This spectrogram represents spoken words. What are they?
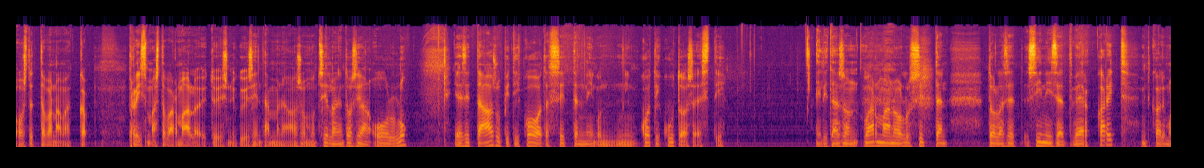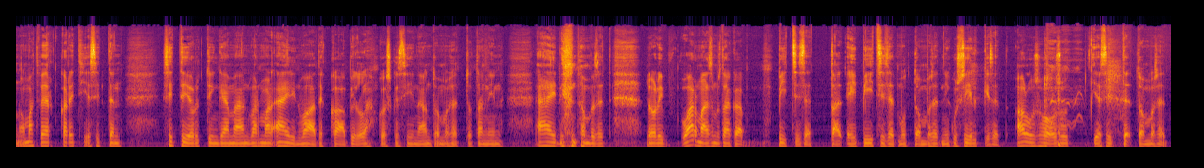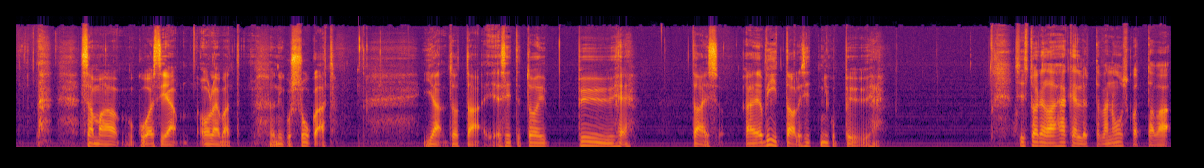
ostettavana vaikka Prismasta varmaan löytyisi nykyisin tämmöinen asu, mutta silloin ei tosiaan ollut. Ja sitten tämä asu piti koota sitten niin kuin, niin kuin kotikutosesti. Eli tässä on varmaan ollut sitten tuollaiset siniset verkkarit, mitkä oli mun omat verkkarit. Ja sitten, sitten jouduttiin käymään varmaan äidin vaatekaapilla, koska siinä on tuommoiset tota niin, äidin tuommoiset, ne oli varmaan semmoiset aika pitsiset, tai ei pitsiset, mutta tuommoiset niin kuin silkkiset alushousut ja sitten tuommoiset samaa kuosia olevat niin kuin sukat. Ja, tota, ja sitten toi pyyhe, taisi, viitta oli sitten niin kuin pyyhe – Siis todella häkellyttävän uskottava.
